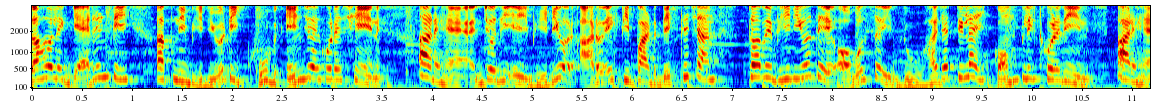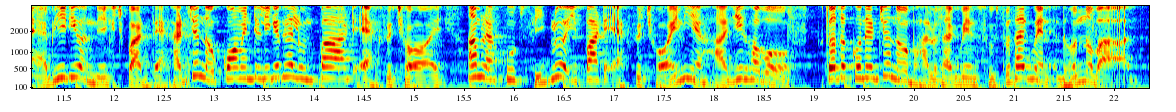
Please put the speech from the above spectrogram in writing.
তাহলে গ্যারেন্টি আপনি ভিডিওটি খুব এনজয় করেছেন। আর হ্যাঁ যদি এই ভিডিওর আরও একটি পার্ট দেখতে চান, তবে ভিডিওতে অবশ্যই দু হাজারটি লাইক কমপ্লিট করে দিন। আর হ্যাঁ ভিডিও নেক্সট পার্ট দেখার জন্য কমেন্টে লিখে ফেলুন পার্ট একশো ছয়। আমরা খুব শীঘ্রই পার্ট একশো ছয় নিয়ে হাজির হব। ততক্ষণের জন্য ভালো থাকবেন, সুস্থ থাকবেন, ধন্যবাদ।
